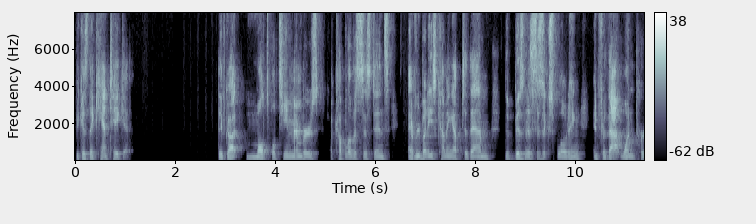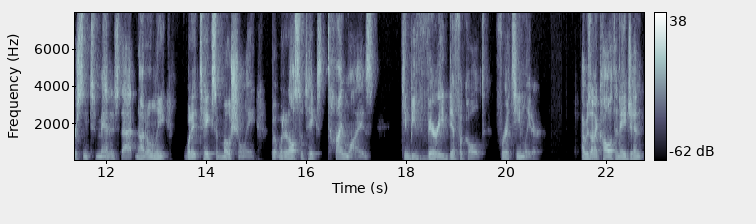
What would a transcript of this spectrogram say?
because they can't take it. They've got multiple team members, a couple of assistants, everybody's coming up to them. The business is exploding. And for that one person to manage that not only what it takes emotionally but what it also takes time wise can be very difficult for a team leader. I was on a call with an agent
